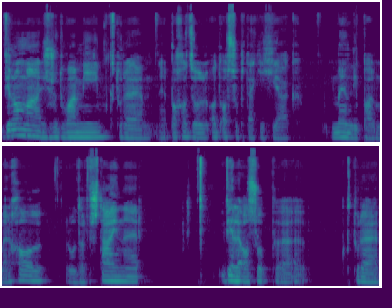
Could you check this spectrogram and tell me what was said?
wieloma źródłami, które pochodzą od osób takich jak Manly Palmer Hall, Rudolf Steiner, wiele osób, e, które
